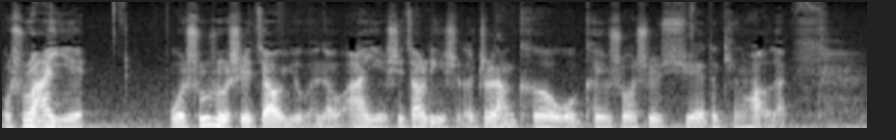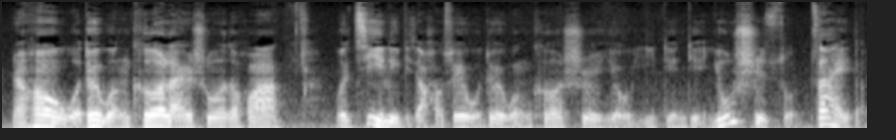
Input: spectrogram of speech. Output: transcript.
我叔叔阿姨。我叔叔是教语文的，我阿姨是教历史的，这两科我可以说是学的挺好的。然后我对文科来说的话，我记忆力比较好，所以我对文科是有一点点优势所在的。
